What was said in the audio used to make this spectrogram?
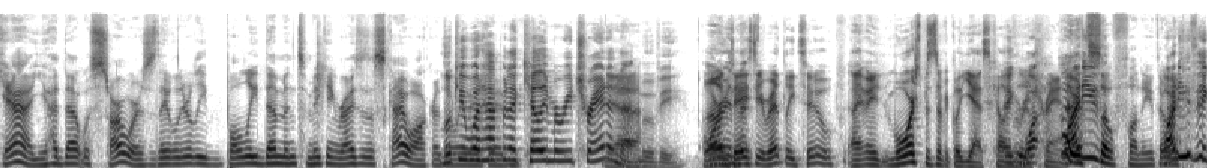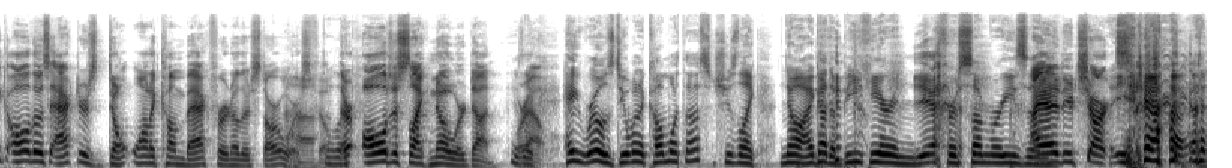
yeah, you had that with Star Wars. They literally bullied them into making Rise of the Skywalker. the Look at what happened did. to Kelly Marie Tran in Yeah. that movie. Well, Or and in the- Daisy Ridley too. I mean, more specifically, yes, Kelly Like, Marie why- Tran. Why do you- so funny. They're Why like, do you think all those actors don't want to come back for another Star Wars Uh-huh. film? They're They're all just like, no, we're done. He's we're like, out. "Hey Rose, do you want to come with us?" And she's like, "No, I got to be here and Yeah. for some reason." I had to do charts. yeah.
